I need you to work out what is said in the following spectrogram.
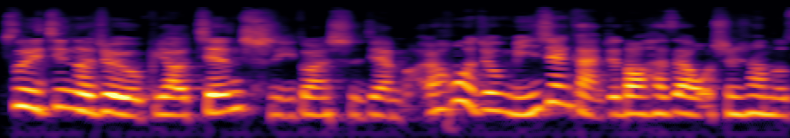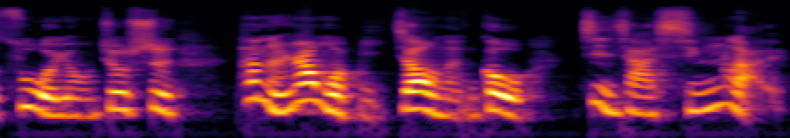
最近呢就有比较坚持一段时间嘛，然后我就明显感觉到它在我身上的作用，就是它能让我比较能够静下心来。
